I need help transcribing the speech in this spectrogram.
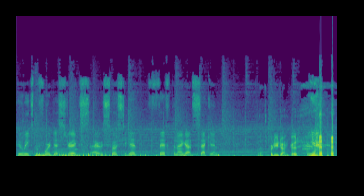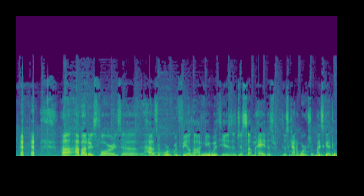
two weeks before districts. I was supposed to get fifth and I got second. That's pretty darn good. Yeah. uh, how about as far as uh, how does it work with field hockey with you? Is it just something, hey, this this kind of works with my schedule?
